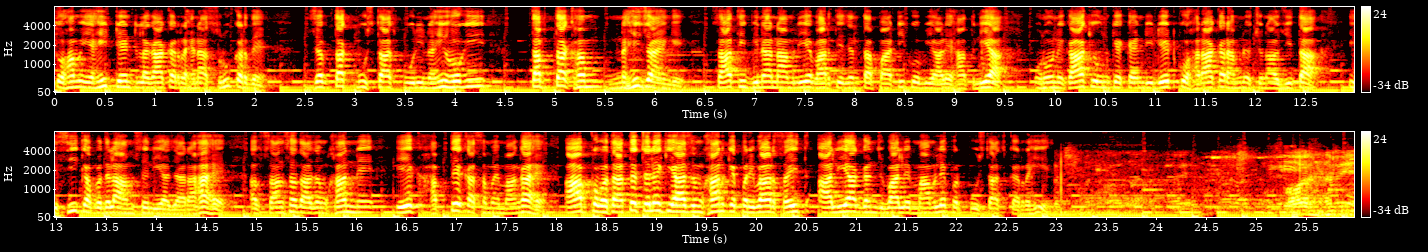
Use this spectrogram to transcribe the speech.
तो हम यहीं टेंट लगाकर रहना शुरू कर दें। जब तक पूछताछ पूरी नहीं होगी, तब तक हम नहीं जाएँगे। साथ ही बिना नाम लिए भारतीय जनता पार्टी को भी आड़े हाथ लिया। उन्होंने कहा कि उनके कैंडिडेट को हराकर हमने चुनाव जीता। इसी का बदला हमसे लिया जा रहा है। अब सांसद आज़म खान ने एक हफ़्ते का समय मांगा है। आपको बताते चले कि आज़म खान के परिवार सहित आलियागंज वाले मामले पर पूछताछ कर रही है। और हमें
